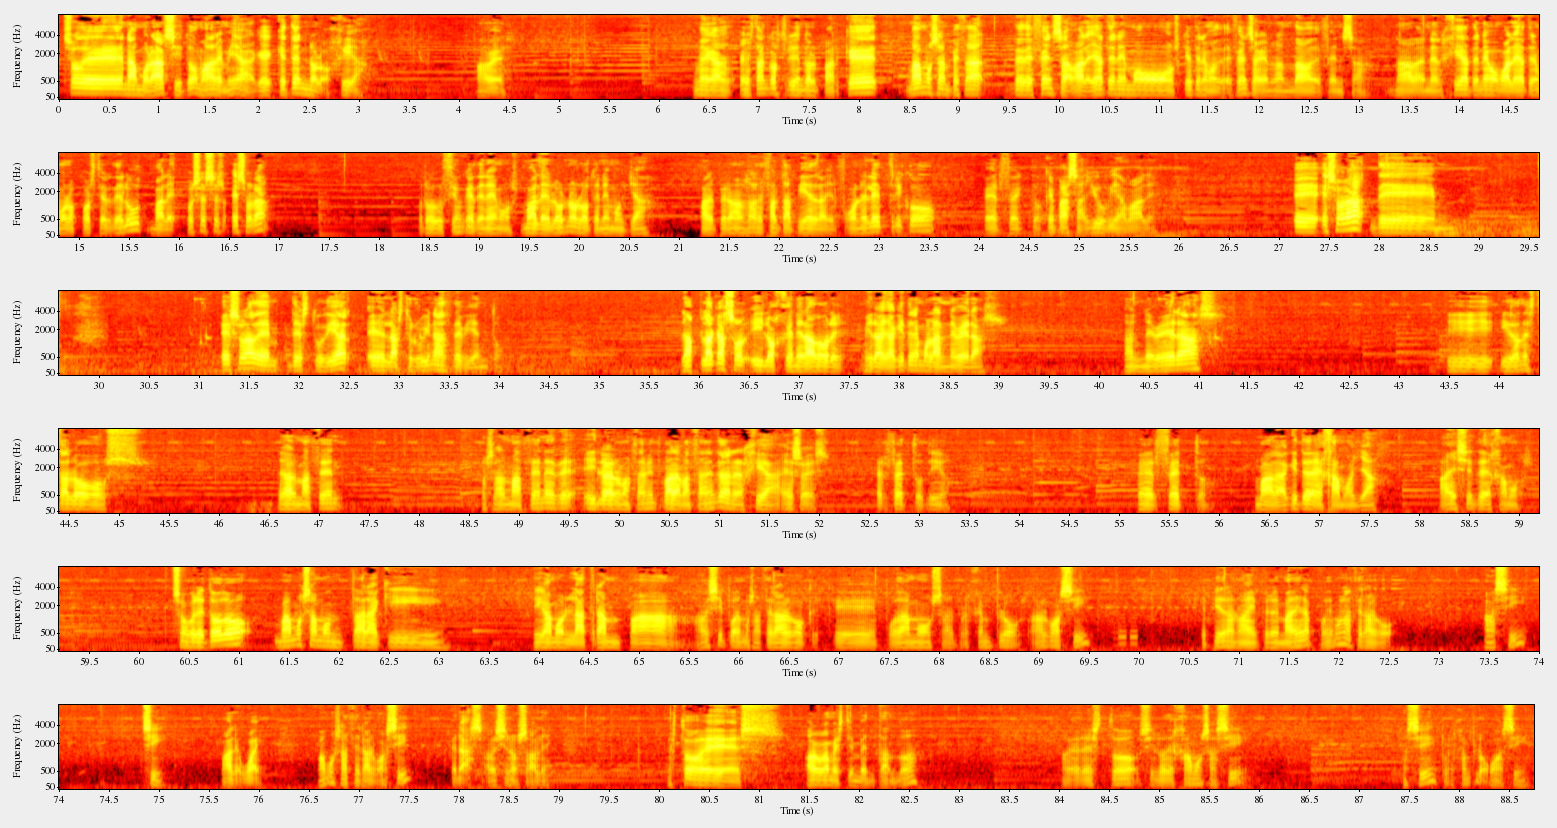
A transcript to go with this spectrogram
Eso de enamorarse y todo, madre mía, qué, tecnología. A ver. Venga, están construyendo el parquet. Vamos a empezar de defensa, vale, ya tenemos... ¿Qué tenemos de defensa? Que nos han dado defensa. Nada, energía tenemos, vale, ya tenemos los pósters de luz. Vale, pues eso es hora. Producción que tenemos. Vale, el horno lo tenemos ya. Vale, pero nos hace falta piedra. Y el fogón eléctrico. Perfecto. ¿Qué pasa? Lluvia, vale. Eh, es hora de... Es hora de, estudiar eh, las turbinas de viento. Las placas y los generadores. Mira, y aquí tenemos las neveras. Las neveras. ¿Y, y dónde están los... El almacén? Los almacenes de... Y los almacenamiento... Vale, almacenamiento de energía. Eso es. Perfecto, tío. Perfecto. Vale, aquí te dejamos ya. Ahí sí te dejamos. Sobre todo, vamos a montar aquí, digamos, la trampa. A ver si podemos hacer algo que, podamos, por ejemplo, algo así. De piedra no hay, pero de madera podemos hacer algo así. Sí. Vale, guay. Vamos a hacer algo así. Verás, a ver si nos sale. Esto es algo que me estoy inventando, ¿eh? A ver, esto, si lo dejamos así. Así, por ejemplo, o así.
